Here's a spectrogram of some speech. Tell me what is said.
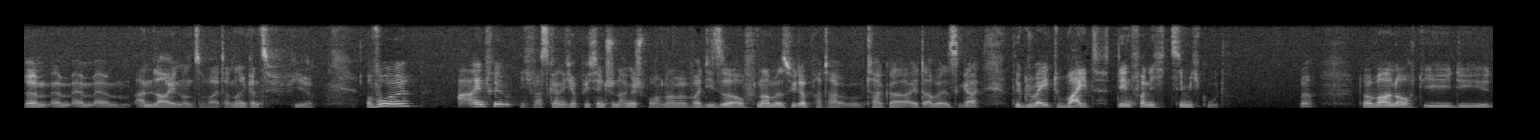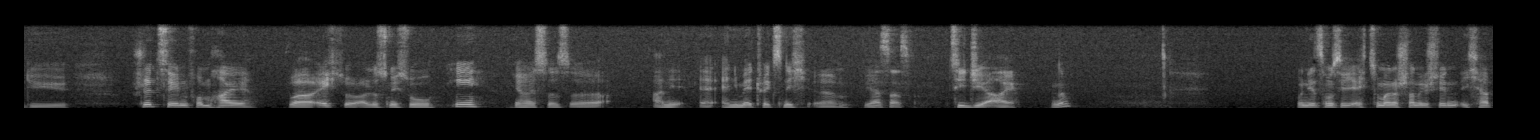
Ähm, ähm, ähm, ähm, Anleihen und so weiter, ne? Ganz viel. Obwohl, ein Film, ich weiß gar nicht, ob ich den schon angesprochen habe, weil diese Aufnahme ist wieder ein paar Tage alt, aber ist egal. The Great White, den fand ich ziemlich gut. Ja? Da waren auch die, die, die Schnittszenen vom Hai, war echt so alles nicht so, wie heißt das, äh, Ani äh, Animatrix nicht, äh, wie heißt das? CGI. Ne? Und jetzt muss ich echt zu meiner Schande gestehen, ich habe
